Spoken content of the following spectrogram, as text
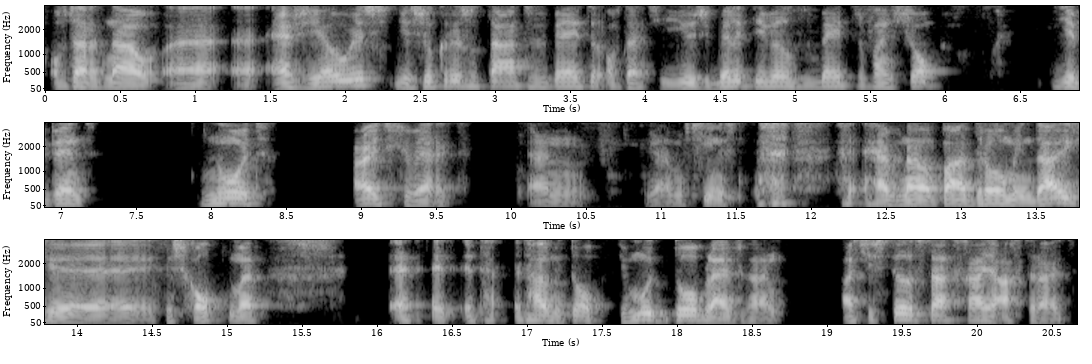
Of dat het nou eh, eh, RCO is, je zoekresultaten verbeteren, of dat je usability wil verbeteren van je shop. Je bent nooit uitgewerkt. En ja, misschien is, hebben we nou een paar dromen in duigen eh, geschopt, maar het, het, het, het houdt niet op. Je moet door blijven gaan. Als je stilstaat, ga je achteruit.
